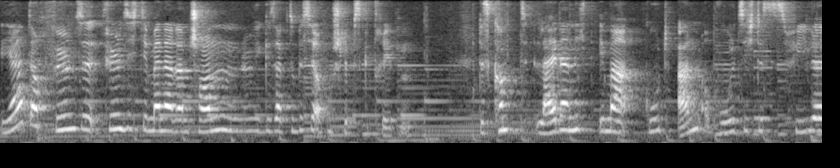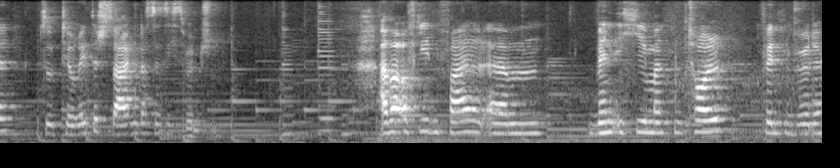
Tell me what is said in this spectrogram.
ja doch, fühlen, sie, fühlen sich die Männer dann schon, wie gesagt, so ein bisschen auf den Schlips getreten. Das kommt leider nicht immer gut an, obwohl sich das viele so theoretisch sagen, dass sie sich wünschen. Aber auf jeden Fall, ähm, wenn ich jemanden toll finden würde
